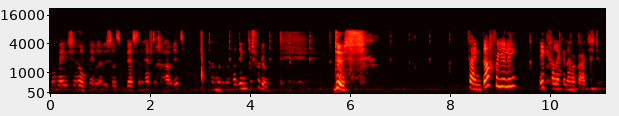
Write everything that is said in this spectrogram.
voor medische hulpmiddelen. Dus dat is best een heftige audit. Daar moet ik nog wat dingetjes voor doen. Dus, fijne dag voor jullie. Ik ga lekker naar mijn paardjes toe.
